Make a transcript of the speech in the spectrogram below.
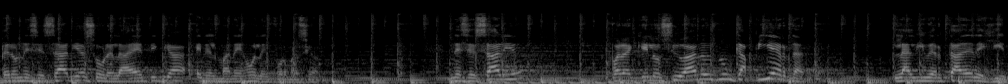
pero necesaria sobre la ética en el manejo de la información. Necesaria para que los ciudadanos nunca pierdan la libertad de elegir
